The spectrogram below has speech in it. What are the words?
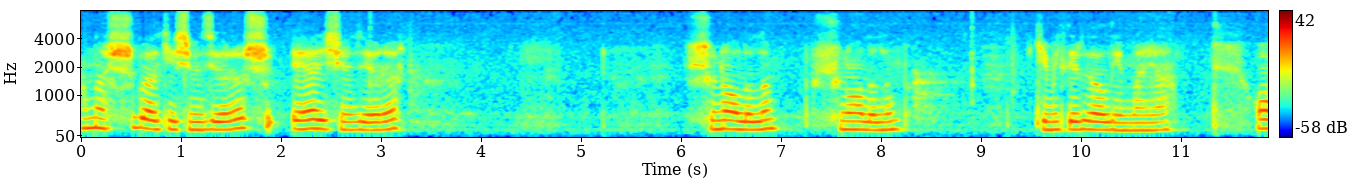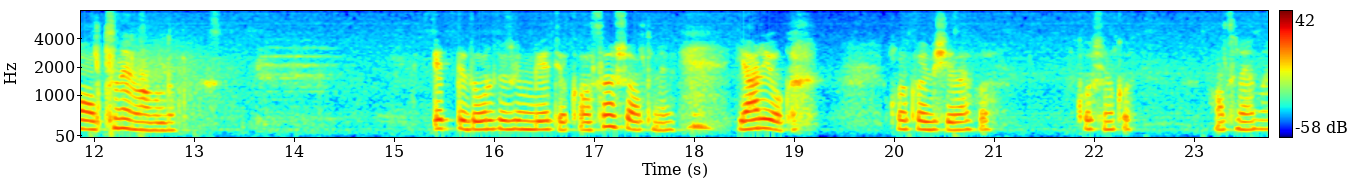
Ana şu belki işimize yarar. Şu eğer işimize yarar. Şunu alalım. Şunu alalım. Kemikleri de alayım ben ya. O altın elma buldum. Et de doğru düzgün bir et yok. Alsana şu altın elma. Yar yok. Koy koy bir şeyler koy. Koy şunu koy. Altın elma al.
